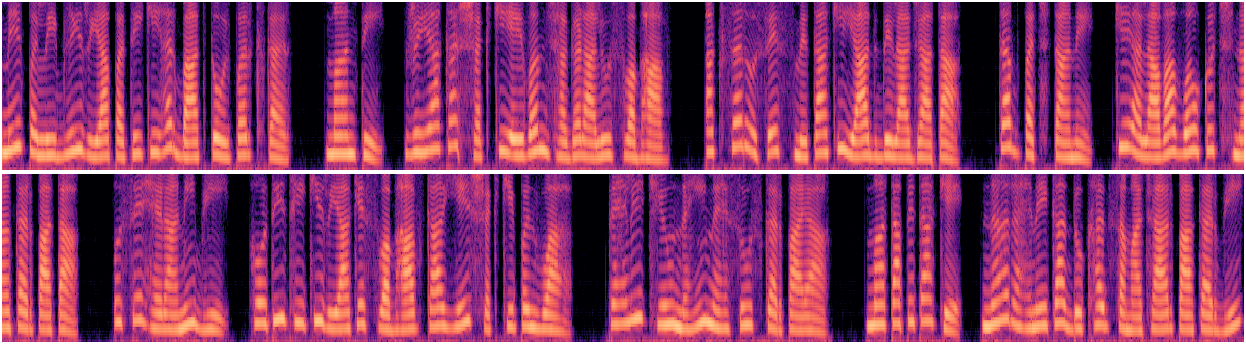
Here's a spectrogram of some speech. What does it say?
में पलीबली रियापति की हर बात तोल परख कर मानती। रिया का शक्की एवं झगड़ालू स्वभाव। अक्सर उसे स्मिता की याद दिला जाता। तब पछताने के अलावा वह कुछ न कर पाता। उसे हैरानी भी होती थी कि रिया के स्वभाव का ये शक्कीपन वह पहले क्यों नहीं महसूस कर पाया। माता पिता के न रहने का दुखद समाचार पाकर भी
